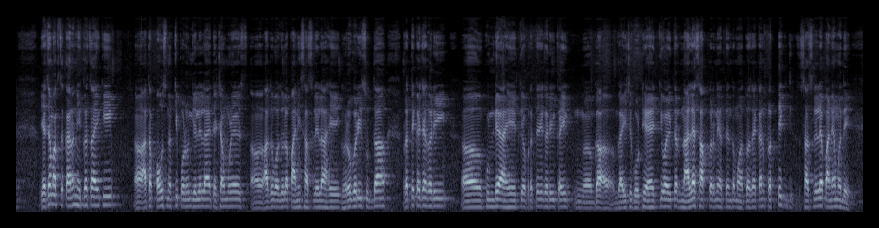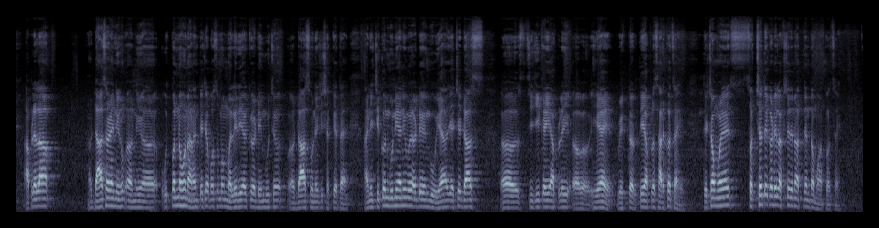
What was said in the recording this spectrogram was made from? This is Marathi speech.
याच्या मागचं कारण एकच आहे की आता पाऊस नक्की पडून गेलेला आहे. त्याच्यामुळे आजूबाजूला पाणी साचलेलं आहे. घरोघरीसुद्धा प्रत्येकाच्या घरी कुंड्या आहेत किंवा प्रत्येक घरी काही गा गाईचे गोठे आहेत किंवा इतर नाल्या साफ करणे अत्यंत महत्त्वाचं आहे. कारण प्रत्येक साचलेल्या पाण्यामध्ये आपल्याला डासाळ्या निर नि उत्पन्न होणार आणि त्याच्यापासून मग मलेरिया किंवा डेंग्यूचे डास होण्याची शक्यता आहे. आणि चिकनगुनिया आणि डेंग्यू या याचे डास ची जी काही आपले हे आहे वेक्टर ते आपलं सारखंच आहे. त्याच्यामुळे स्वच्छतेकडे लक्ष देणं अत्यंत महत्त्वाचं आहे.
